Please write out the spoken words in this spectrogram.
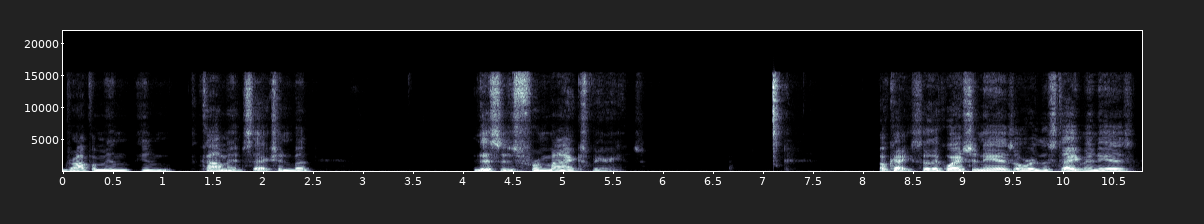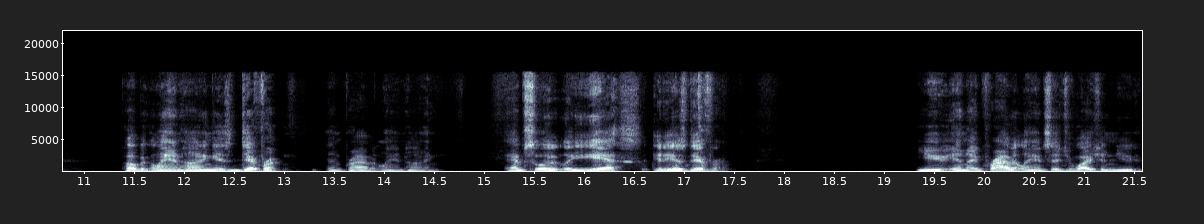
drop them in in the comment section. But this is from my experience. Okay, so the question is, or the statement is, public land hunting is different than private land hunting. Absolutely, yes, it is different you in a private land situation, you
